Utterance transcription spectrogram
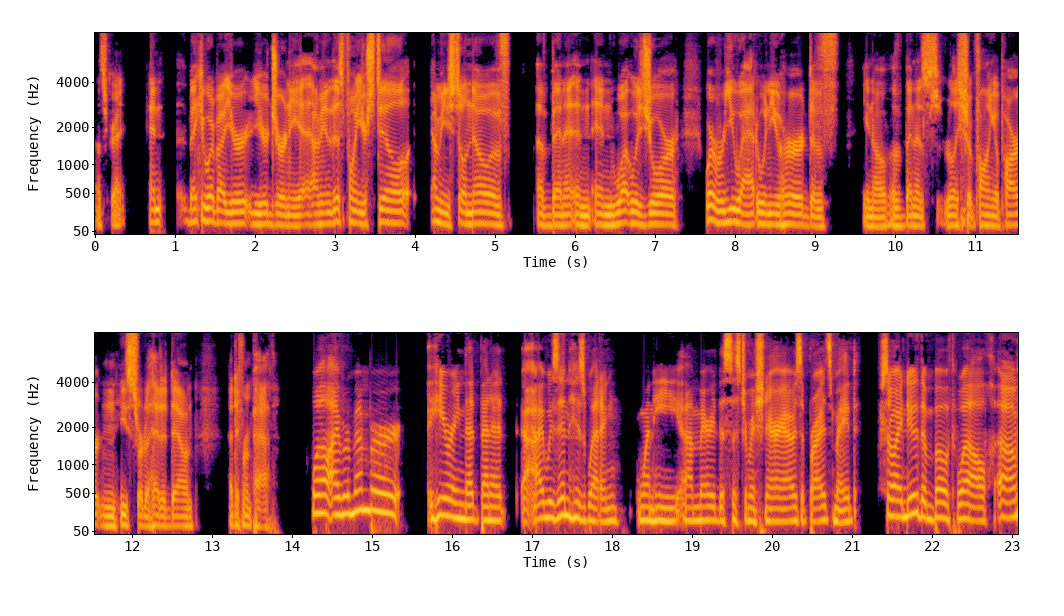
That's great. And Becky, what about your your journey? I mean, at this point, you're still I mean, you still know of of Bennett, and and what was your where were you at when you heard of you know of Bennett's relationship falling apart, and he's sort of headed down a different path? Well, I remember hearing that Bennett. I was in his wedding when he uh, married the sister missionary. I was a bridesmaid. So I knew them both well. Um,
